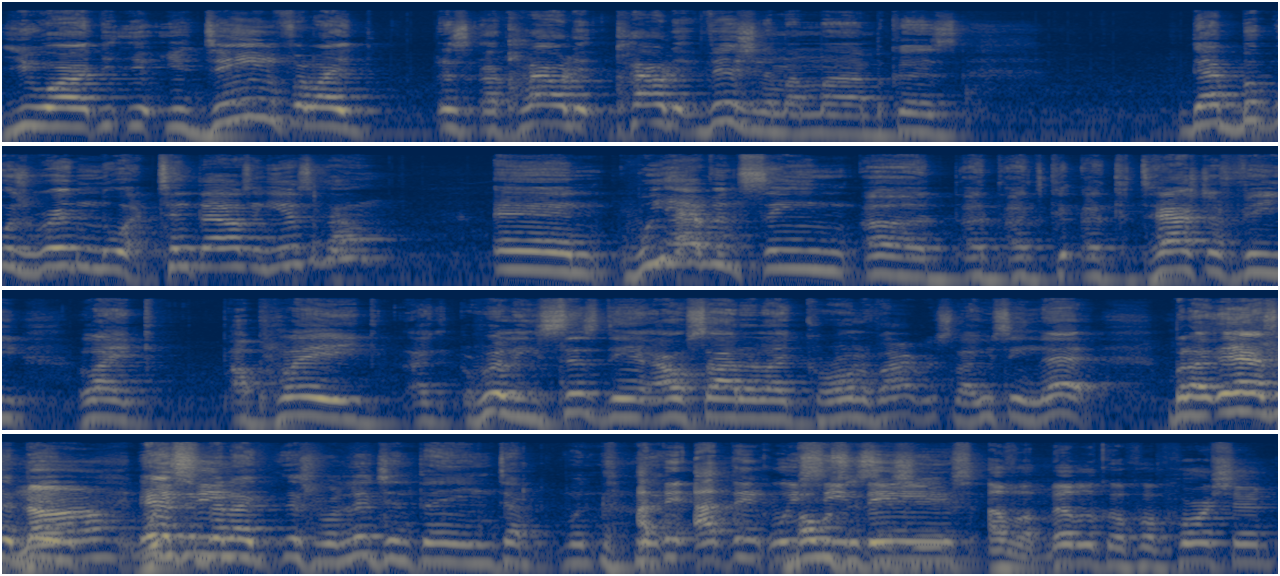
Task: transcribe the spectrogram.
you are you- you're deemed for like this a clouded clouded vision in my mind because that book was written what 10,000 years ago and we haven't seen a, a, a, a catastrophe like a plague like really since then outside of like coronavirus like we've seen that but like it hasn't No, been it hasn't see- been like this religion thing type, with, I think I think we Moses see things of a biblical proportion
